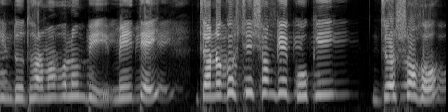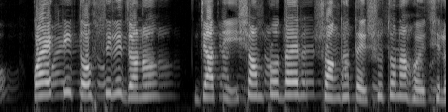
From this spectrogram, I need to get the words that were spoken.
হিন্দু ধর্মাবলম্বী মেয়েতেই জনগোষ্ঠীর সঙ্গে কুকি জোসহ কয়েকটি তফসিলি জনজাতি সম্প্রদায়ের সংঘাতের সূচনা হয়েছিল।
